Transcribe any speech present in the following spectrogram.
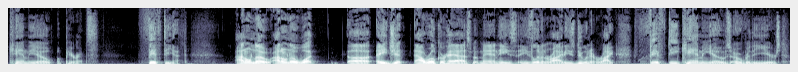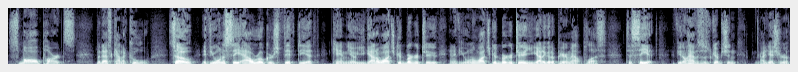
cameo appearance. 50th. I don't know. I don't know what uh, agent Al Roker has, but man, he's he's living right. He's doing it right. 50 cameos over the years, small parts, but that's kind of cool. So, if you want to see Al Roker's 50th cameo, you got to watch Good Burger 2. And if you want to watch Good Burger 2, you got to go to Paramount Plus to see it. If you don't have a subscription, I guess you're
